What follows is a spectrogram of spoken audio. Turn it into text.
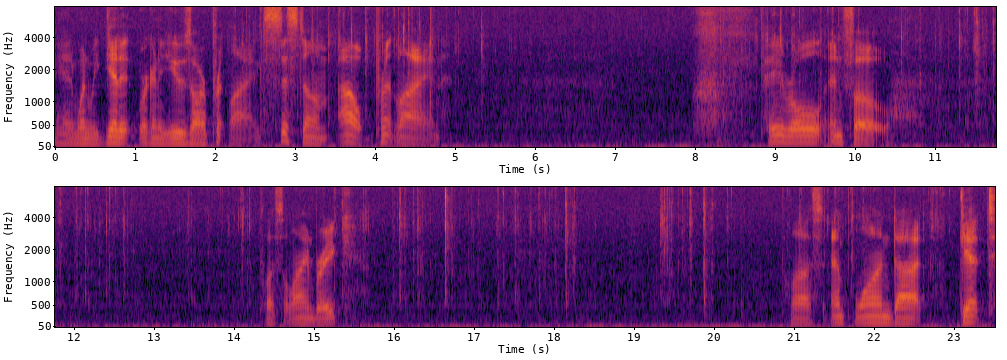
And when we get it, we're going to use our print line. System out print line. Payroll info. Plus a line break. Plus emp1 dot get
